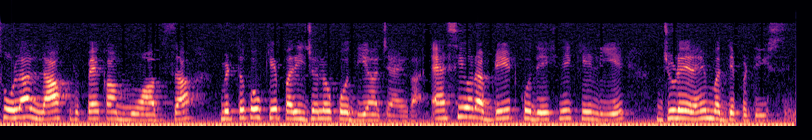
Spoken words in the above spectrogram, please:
16 लाख रुपए का मुआवजा मृतकों के परिजनों को दिया जाएगा। ऐसी और अपडेट को देखने के लिए जुड़े रहे मध्य प्रदेश से।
